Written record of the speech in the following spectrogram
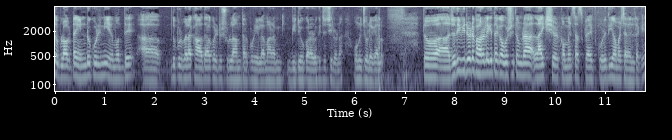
তো ব্লগটা এন্ডও করিনি। এর মধ্যে দুপুরবেলা খাওয়া দাওয়া করে একটু শুলাম, তারপর এলাম, আর আমি ভিডিও করারও কিছু ছিল না, অনু চলে গেল। তো যদি ভিডিওটা ভালো লেগে থাকে, অবশ্যই তোমরা লাইক শেয়ার কমেন্ট সাবস্ক্রাইব করে দিও আমার চ্যানেলটাকে।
